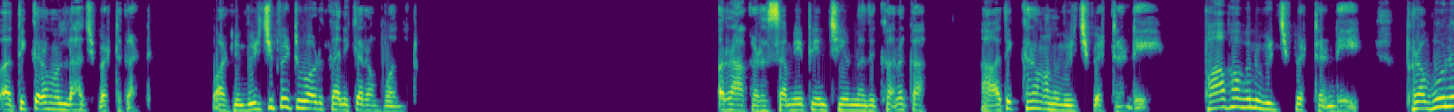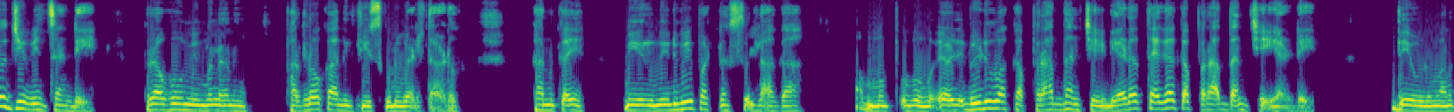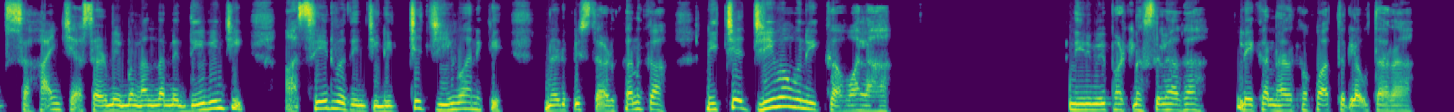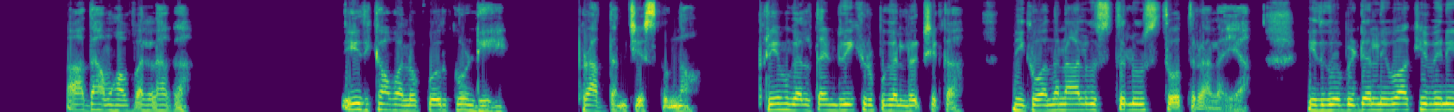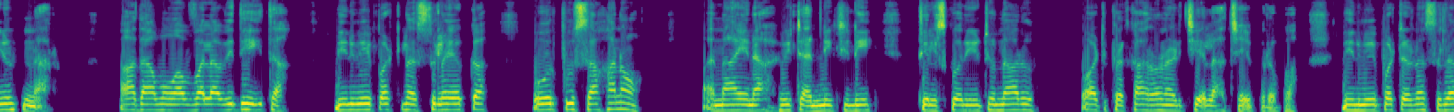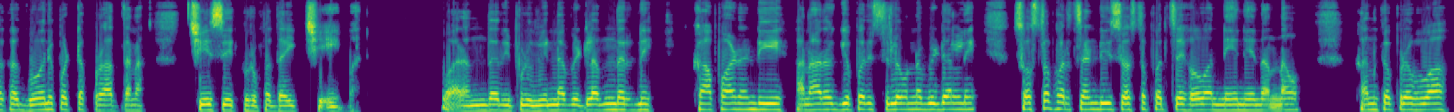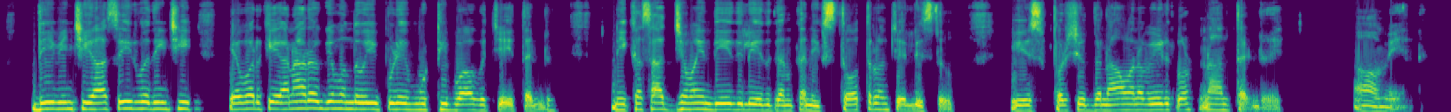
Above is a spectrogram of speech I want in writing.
అతిక్రమం దాచిపెట్టకండి. వాటిని విడిచిపెట్టువాడు కనికరం పొందు రాకడ సమీపించి ఉన్నది కనుక ఆ అతిక్రమను విడిచిపెట్టండి. పాపమును విడిచిపెట్టండి. ప్రభువులో జీవించండి. ప్రభు మిమ్మలను పరలోకానికి తీసుకుని వెళ్తాడు. కనుక మీరు నిడివి పట్టణస్తులాగా విడువక ప్రార్థన చేయండి. ఎడతెగక ప్రార్థన చేయండి. దేవుడు మనకు సహాయం చేస్తాడు మిమ్మల్ని అందరినీ దీవించి ఆశీర్వదించి నిత్య జీవానికి నడిపిస్తాడు. కనుక నిత్య జీవము నీకు కావాలా? నేను మీ పట్టణస్తులాగా లేక నరక పాత్రలు అవుతారా ఆదాము అవ్వల్లాగా ఏది కావాలో కోరుకోండి. ప్రార్థన చేసుకుందాం. ప్రేమ గల తండ్రి కృపగల రక్షక నీకు వందనాలు స్థులు స్తోత్రాలయ్యా. ఇదిగో బిడ్డల్ని వాక్యం విని ఉంటున్నారు. ఆదాము అవ్వల విధేయత నినివే పట్టణస్తుల యొక్క ఓర్పు సహనం నాయన వీటన్నిటిని తెలుసుకొని ఉంటున్నారు. వాటి ప్రకారం నడిచేలా చేయ ప్రభ. నేను మీ పట్టణస్తులాక గోనిపట్ట ప్రార్థన చేసే కృప దయచేయమని. వారందరు ఇప్పుడు విన్న బిడ్డలందరినీ కాపాడండి. అనారోగ్య పరిస్థితిలో ఉన్న బిడ్డల్ని స్వస్థపరచండి. స్వస్థపరిచే హోవని నేనేనన్నావు. కనుక ప్రభువా దీవించి ఆశీర్వదించి ఎవరికి అనారోగ్యం ఉందో ఇప్పుడే ముట్టి బాగు చేయి తండ్రి. నీకు అసాధ్యమైంది ఏది లేదు కనుక నీకు స్తోత్రం చెల్లిస్తూ ఏ పరిశుద్ధ నామన వేడుకుంటున్నాను తండ్రి. ఆమె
